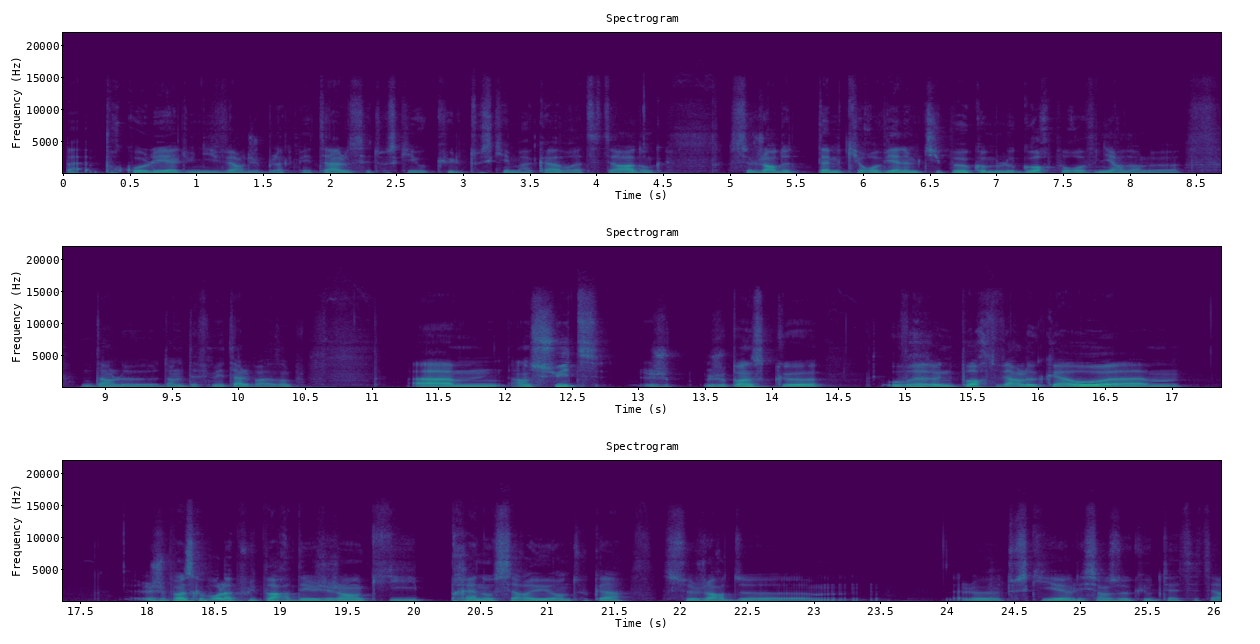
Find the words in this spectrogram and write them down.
bah, pour coller à l'univers du black metal, c'est tout ce qui est occulte, tout ce qui est macabre, etc. Donc le genre de thèmes qui reviennent un petit peu, comme le gore peut revenir dans le, dans le, dans le death metal, par exemple. Euh, ensuite, je, je pense que ouvrir une porte vers le chaos, euh, je pense que pour la plupart des gens qui prennent au sérieux, en tout cas, ce genre de. Le, tout ce qui est les sciences occultes, etc.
